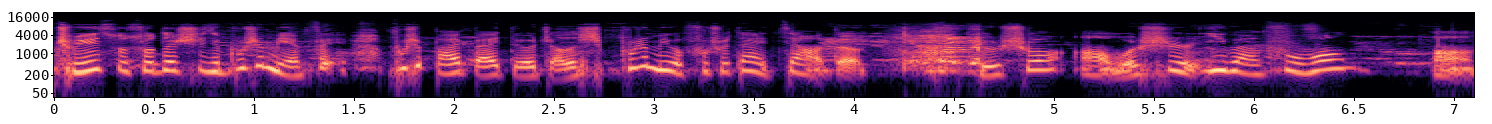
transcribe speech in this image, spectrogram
主耶稣做的事情不是免费，不是白白得着的，是不是没有付出代价的？比如说啊，我是亿万富翁啊，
